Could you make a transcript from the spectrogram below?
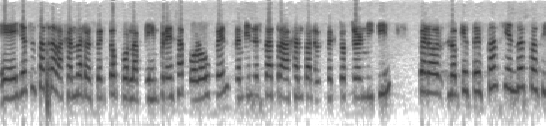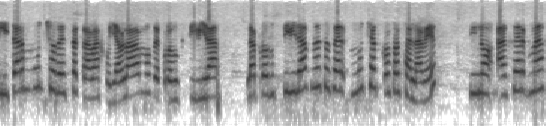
Eh, ya se está trabajando al respecto por la empresa, por Open, también está trabajando al respecto Turnitin, pero lo que se está haciendo es facilitar mucho de este trabajo. Ya hablábamos de productividad. La productividad no es hacer muchas cosas a la vez, sino hacer más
